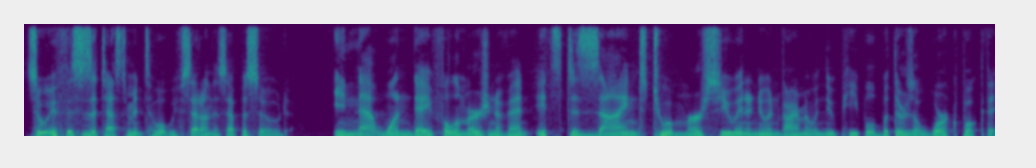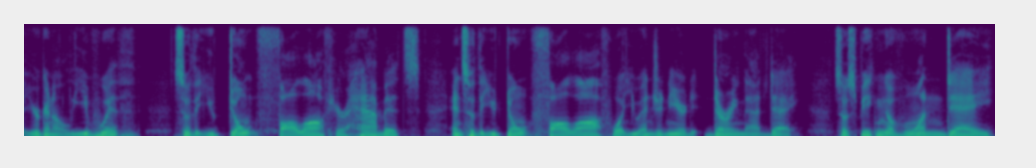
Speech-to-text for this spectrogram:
So, if this is a testament to what we've said on this episode, in that one day full immersion event, it's designed to immerse you in a new environment with new people, but there's a workbook that you're going to leave with so that you don't fall off your habits and so that you don't fall off what you engineered during that day. So, speaking of one day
